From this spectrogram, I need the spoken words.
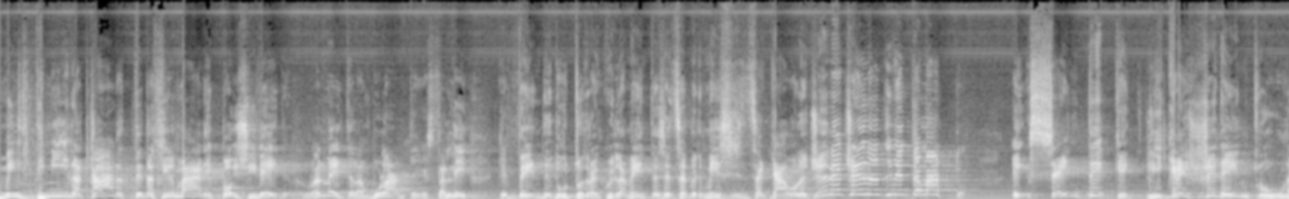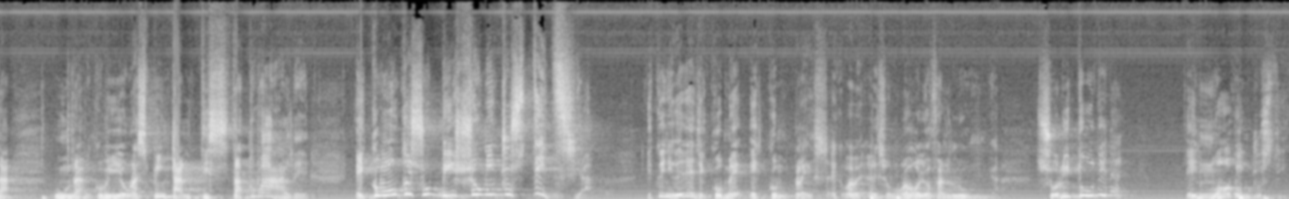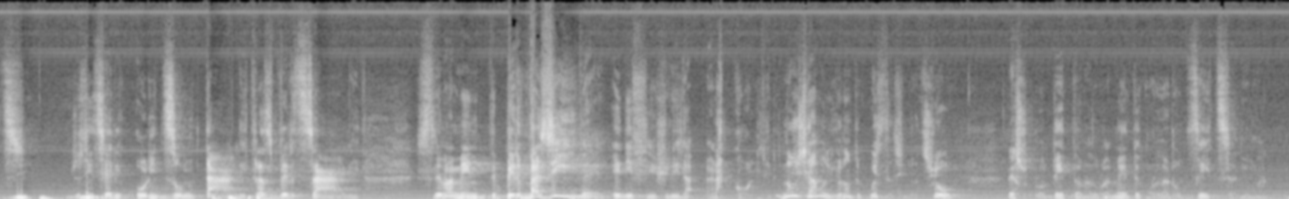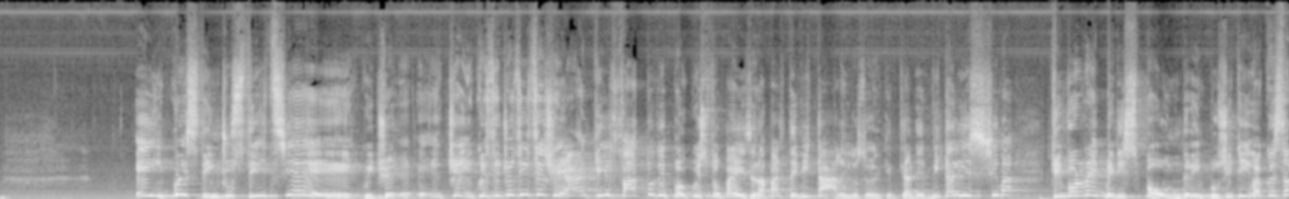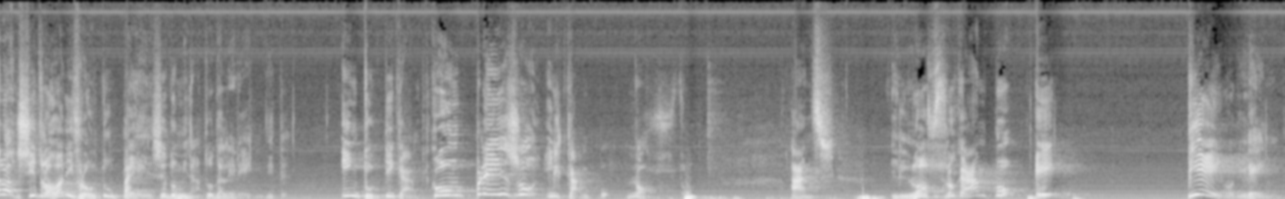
20.000 carte da firmare e poi si vede naturalmente l'ambulante che sta lì, che vende tutto tranquillamente, senza permessi, senza cavolo, eccetera, eccetera, diventa matto e sente che gli cresce dentro una, una, dire, una spinta antistatuale e comunque subisce un'ingiustizia. E quindi vedete come è complessa. Ecco, vabbè, adesso non la voglio fare lunga. Solitudine e nuove ingiustizie, ingiustizie orizzontali, trasversali, estremamente pervasive e difficili da raccogliere. Noi siamo di fronte a questa situazione. Adesso l'ho detta naturalmente con la rozzezza di una e in queste ingiustizie, c'è, anche il fatto che poi questo paese, la parte vitale di questo perché l'Italia è vitalissima, che vorrebbe rispondere in positivo a questa cosa, si trova di fronte a un paese dominato dalle rendite, in tutti i campi, compreso il campo nostro. Anzi, il nostro campo è pieno di rendite.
